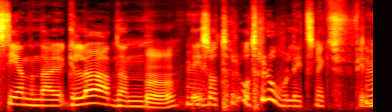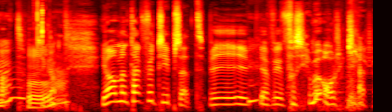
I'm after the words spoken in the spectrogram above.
scenen där glöden. Mm. Det är så otro- otroligt snyggt filmat. Mm. Mm. Ja. Ja, men tack för tipset. Vi, jag vi får se om jag orkar.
